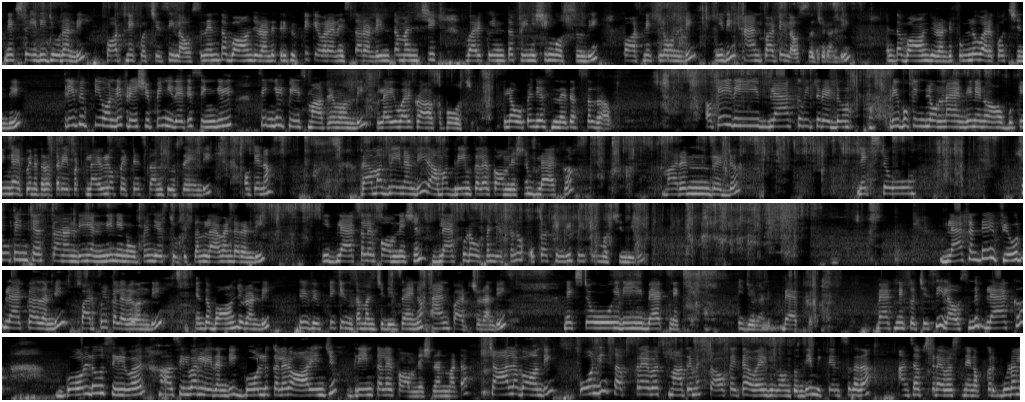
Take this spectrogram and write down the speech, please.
నెక్స్ట్ ఇది చూడండి పాట్ నెక్ వచ్చేసి ఇలా వస్తుంది. ఎంత బాగుంది చూడండి త్రీ ఫిఫ్టీకి ఎవరైనా ఇస్తారండి. ఇంత మంచి వర్క్ ఇంత ఫినిషింగ్ వస్తుంది పాట్ నెక్లో ఉండి. ఇది హ్యాండ్ పార్ట్ ఇలా వస్తుంది చూడండి. ఎంత బాగుంది చూడండి ఫుల్ వర్క్ వచ్చింది. Three fifty only free shipping ఇదైతే సింగిల్ సింగిల్ పీస్ మాత్రమే ఉంది. లైవ్ వర్క్ రాకపోవచ్చు. ఇలా ఓపెన్ చేసింది అయితే అస్సలు రావు. ఓకే ఇది బ్లాక్ విత్ రెడ్ ప్రీ బుకింగ్లో ఉన్నాయండి. నేను బుకింగ్ అయిపోయిన తర్వాత రేపటి లైవ్లో పెట్టేస్తాను చూసేయండి. ఓకేనా రామా గ్రీన్ అండి. Rama green colour combination black maroon red next చూపించేస్తానండి. అన్నీ నేను ఓపెన్ చేసి చూపిస్తాను. లావెండర్ అండి. ఈ బ్లాక్ కలర్ కాంబినేషన్ బ్లాక్ కూడా ఓపెన్ చేస్తాను. ఒక సింగిల్ పీస్ ఏమి వచ్చింది ఇది? బ్లాక్ అంటే ప్యూర్ బ్లాక్ కాదండి పర్పుల్ కలర్ ఉంది. ఎంత బాగుంది చూడండి. త్రీ ఫిఫ్టీకి ఇంత మంచి డిజైన్ హ్యాండ్ పార్ట్ చూడండి. నెక్స్ట్ ఇది బ్యాక్ నెక్. ఇది చూడండి బ్యాక్. బ్యాక్ నెక్ వచ్చేసి ఇలా వస్తుంది. బ్లాక్ గోల్డ్ సిల్వర్ సిల్వర్ లేదండి. Gold colour orange green colour combination అన్నమాట. చాలా బాగుంది. ఓన్లీ సబ్స్క్రైబర్స్ మాత్రమే స్టాక్ అయితే అవైలబుల్గా ఉంటుంది. మీకు తెలుసు కదా అన్సబ్స్క్రైబర్స్ నేను ఒక్కరికి కూడా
